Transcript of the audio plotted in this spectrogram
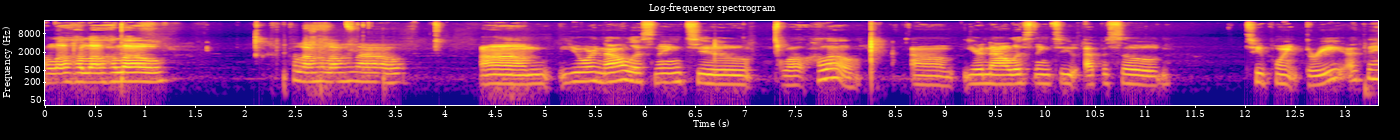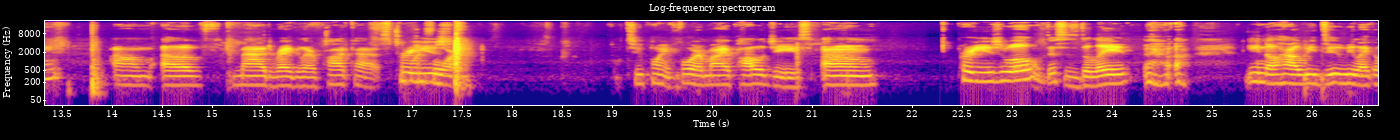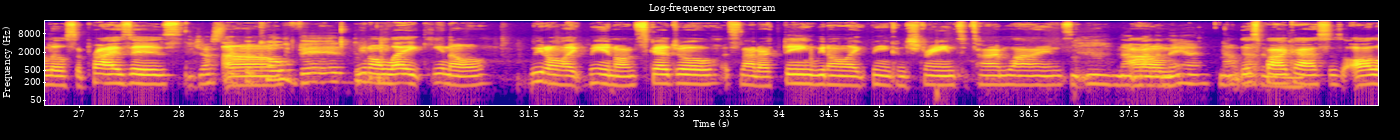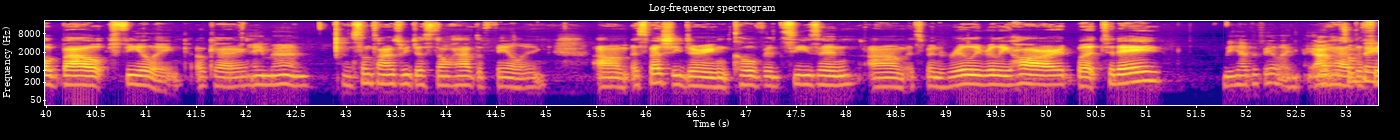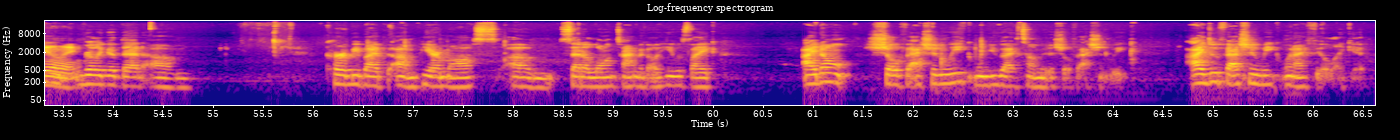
Hello, hello, hello. Hello, hello, hello. Um, you are now listening to, well, hello. Um, you're now listening to episode 2.3, I think, um, of Mad Regular Podcast. Per 2.4. 2.4, my apologies. Um, per usual, this is delayed. you know how we do, we like a little surprises. Just like Um, the COVID. We don't like, you know, we don't like being on schedule. It's not our thing. We don't like being constrained to timelines. Mm-mm, not by the Um, man. Not This by the man. podcast is all about feeling, okay? Amen. And sometimes we just don't have the feeling, um, especially during COVID season. Um, it's been really, really hard. But today, We had the feeling. We I- had the feeling. really good that um, Kerby by um, Pyer Moss um, said a long time ago. He was like, I don't show Fashion Week when you guys tell me to show Fashion Week. I do Fashion Week when I feel like it.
